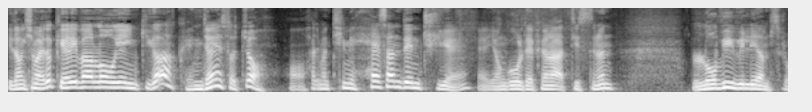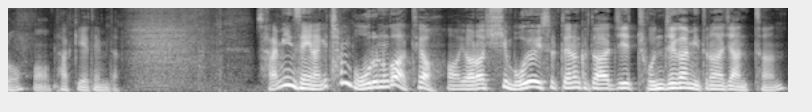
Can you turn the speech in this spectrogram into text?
이 당시만 해도 게리 발로우의 인기가 굉장했었죠. 어, 하지만 팀이 해산된 뒤에 영국을 대표하는 아티스트는 로비 윌리엄스로 어, 바뀌게 됩니다. 사람이 인생이라는 게 참 모르는 것 같아요. 어, 여럿이 모여 있을 때는 그다지 존재감이 드러나지 않던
